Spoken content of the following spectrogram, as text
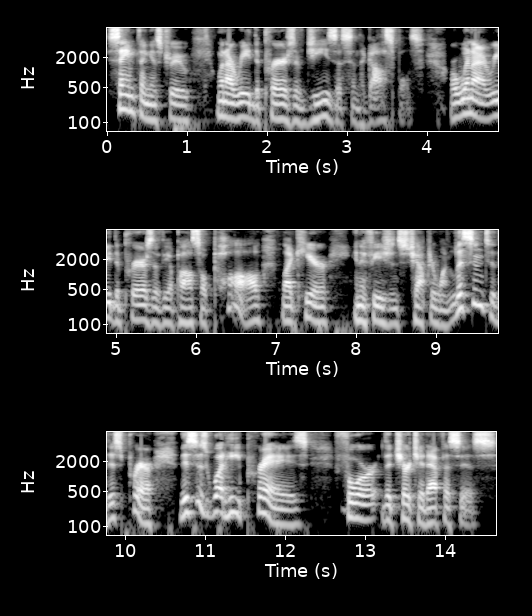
same thing is true when I read the prayers of Jesus in the Gospels, or when I read the prayers of the Apostle Paul, like here in Ephesians chapter 1. Listen to this prayer. This is what he prays for the church at Ephesus.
